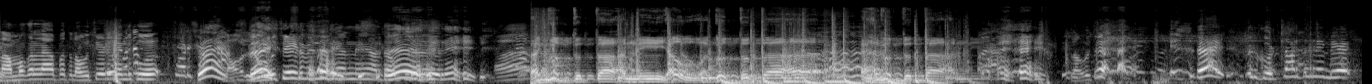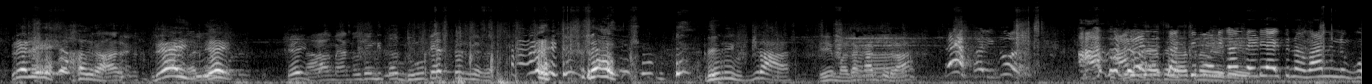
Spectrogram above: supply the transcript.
నమ్మకం లేకపోతే లవ్ చేయడం ఎందుకు? లవ్ చేయడం దూకేస్తాను ఏ మజా కాడుతురా రెడీ అవుతున్నావు కానీ నువ్వు.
